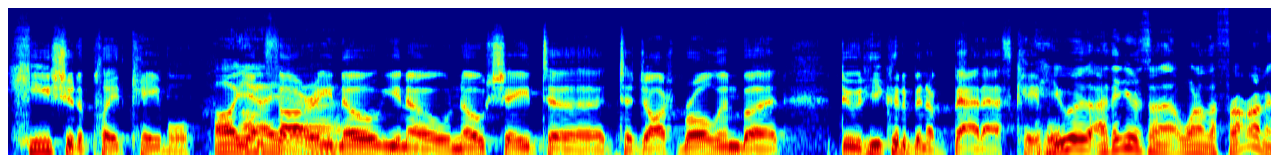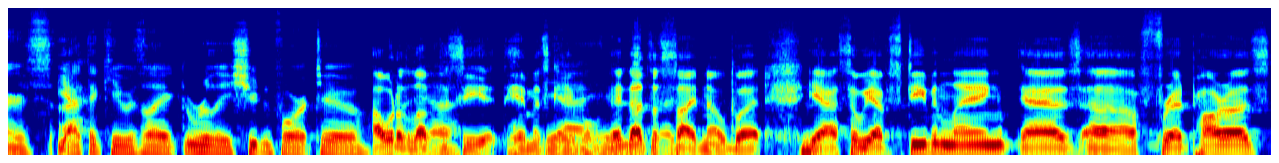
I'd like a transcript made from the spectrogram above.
he should have played Cable. Oh, yeah, I'm sorry, yeah. no, you know, no shade to to Josh Brolin, but dude, he could have been a badass Cable. he was. I think he was uh, one of the front runners. Yeah. I think he was like really shooting for it too. I would have loved Yeah. to see it, him as Yeah, Cable. And that's a side note, but yeah. So we have Stephen Lang as uh, Fred Parras,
